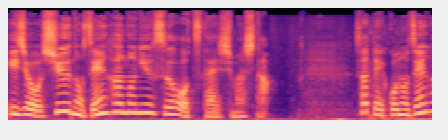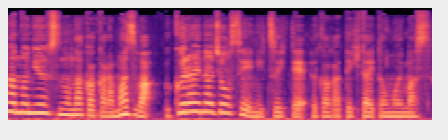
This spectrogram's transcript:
以上、週の前半のニュースをお伝えしました。さて、この前半のニュースの中からまずはウクライナ情勢について伺っていきたいと思います。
